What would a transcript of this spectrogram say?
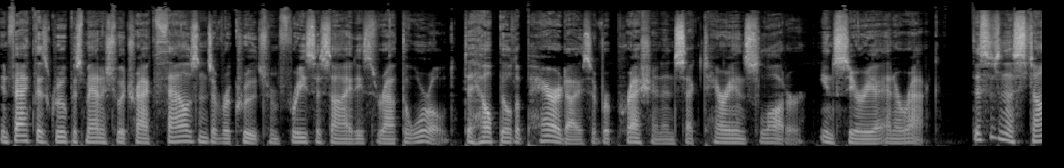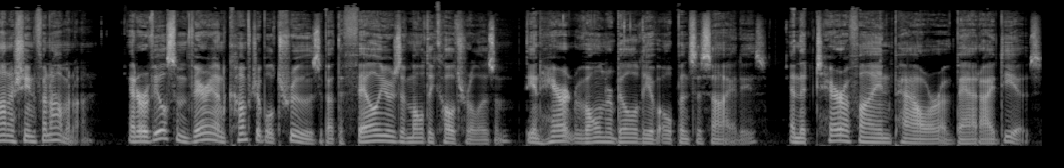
In fact, this group has managed to attract thousands of recruits from free societies throughout the world to help build a paradise of repression and sectarian slaughter in Syria and Iraq. This is an astonishing phenomenon, and it reveals some very uncomfortable truths about the failures of multiculturalism, the inherent vulnerability of open societies, and the terrifying power of bad ideas.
